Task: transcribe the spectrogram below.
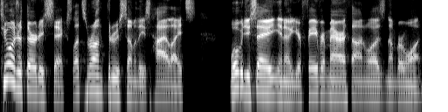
236. Let's run through some of these highlights. What would you say, you know, your favorite marathon was number 1?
